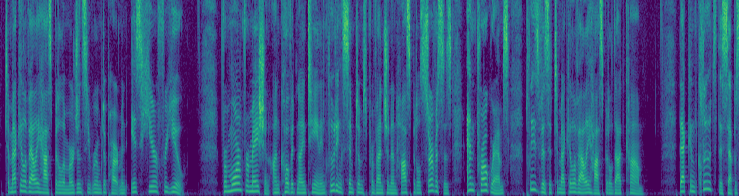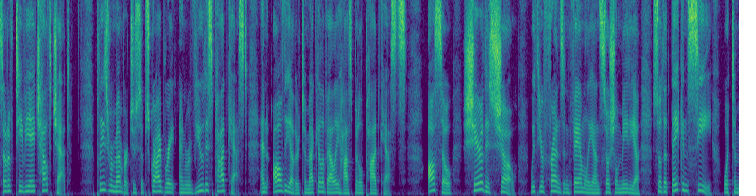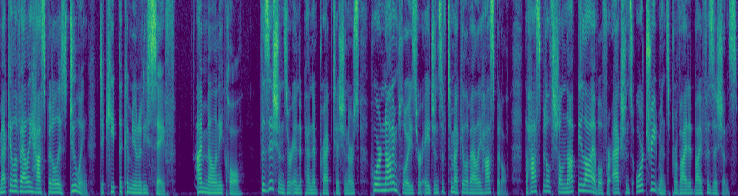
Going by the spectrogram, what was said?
Temecula Valley Hospital Emergency Room Department is here for you. For more information on COVID 19, including symptoms prevention and hospital services and programs, please visit TemeculaValleyHospital.com. That concludes this episode of TVH Health Chat. Please remember to subscribe, rate, and review this podcast and all the other Temecula Valley Hospital podcasts. Also, share this show with your friends and family on social media so that they can see what Temecula Valley Hospital is doing to keep the community safe. I'm Melanie Cole. Physicians are independent practitioners who are not employees or agents of Temecula Valley Hospital. The hospital shall not be liable for actions or treatments provided by physicians.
